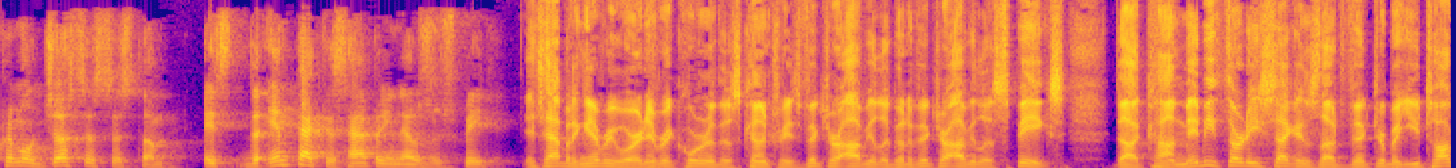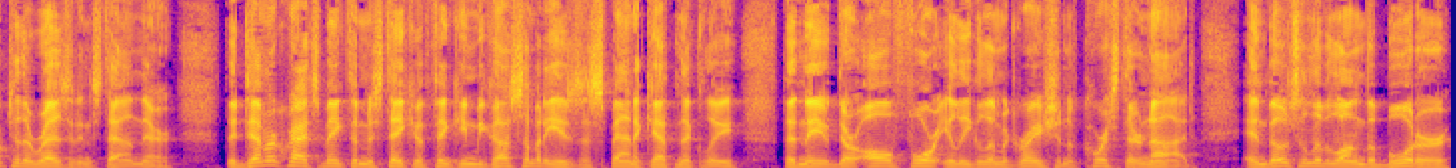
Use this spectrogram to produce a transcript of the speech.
criminal justice system. It's the impact is happening as we speak. It's happening everywhere in every corner of this country. It's Victor Avila. Go to victoravilaspeaks.com. Maybe 30 seconds left, Victor, but you talk to the residents down there. The Democrats make the mistake of thinking because somebody is Hispanic ethnically, then they, they're all for illegal immigration. Of course they're not. And those who live along the border,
